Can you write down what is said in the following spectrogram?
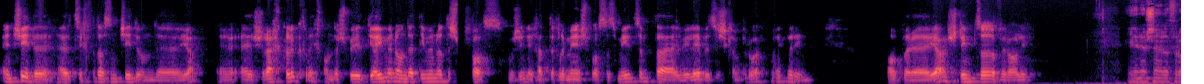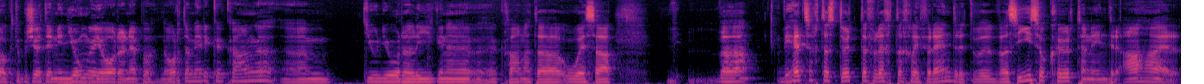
entschieden. Er hat sich für das entschieden und äh, ja, er, ist recht glücklich und er spielt ja immer noch und hat immer noch den Spaß. Wahrscheinlich hat er ein bisschen mehr Spaß als mir zum Teil, weil eben, es ist kein Beruf mehr für ihn. Aber äh, ja, stimmt so für alle. Ich habe eine schnelle Frage. Du bist ja dann in jungen Jahren eben Nordamerika gegangen, ähm, Juniorenligen, äh, Kanada, USA. Wie, wie hat sich das dort vielleicht ein bisschen verändert? Was ich so gehört habe in der AHL,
